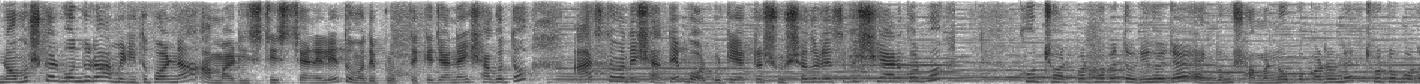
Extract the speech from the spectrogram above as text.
নমস্কার বন্ধুরা, আমি ঋতুপর্ণা, আমার রিস্টিস চ্যানেলে তোমাদের প্রত্যেককে জানাই স্বাগত। আজ তোমাদের সাথে বরবটি একটা সুস্বাদু রেসিপি শেয়ার করব। খুব ঝটপটভাবে তৈরি হয়ে যায় একদম সামান্য উপকরণে। ছোট, বড়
